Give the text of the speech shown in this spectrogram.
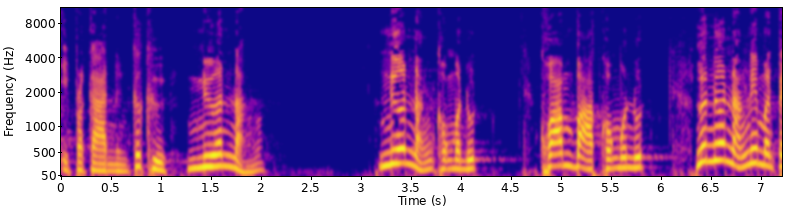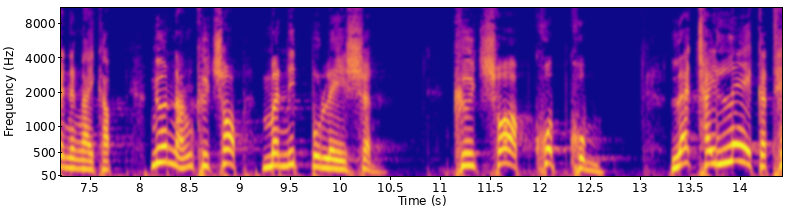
อีกประการหนึ่งก็คือ เนื้อหนัง เนื้อหนังของมนุษย์ ความบาปของมนุษย์ แล้วเนื้อหนังนี่มันเป็นยังไงครับ เนื้อหนังคือชอบ manipulation คือชอบควบคุม และใช้เล่กระเท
